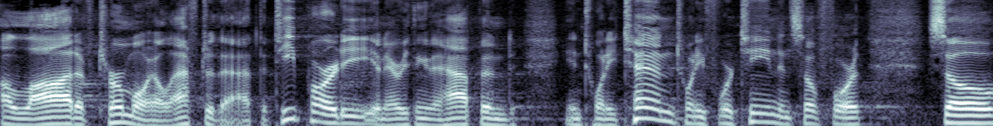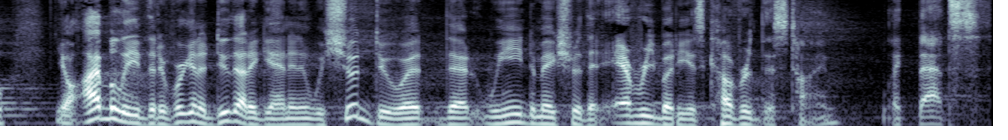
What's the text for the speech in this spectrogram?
a lot of turmoil after that. The Tea Party and everything that happened in 2010, 2014, and so forth. So, you know, I believe that if we're going to do that again, and we should do it, that we need to make sure that everybody is covered this time. Like that's,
